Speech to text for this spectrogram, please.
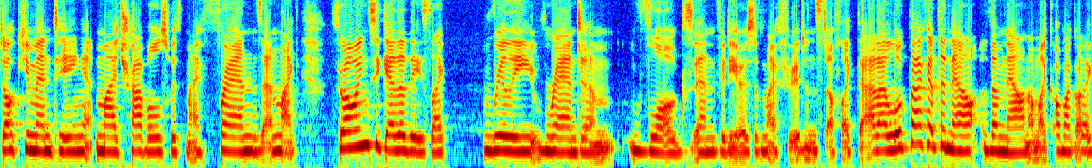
documenting my travels with my friends and like throwing together these like really random vlogs and videos of my food and stuff like that. And I look back at the now them now and I'm like, oh my God, I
